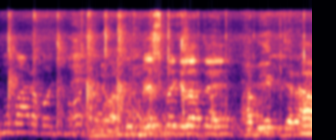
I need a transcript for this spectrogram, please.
मुबारक हो बहुत मेस में खिलाते हैं। अब एक जरा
